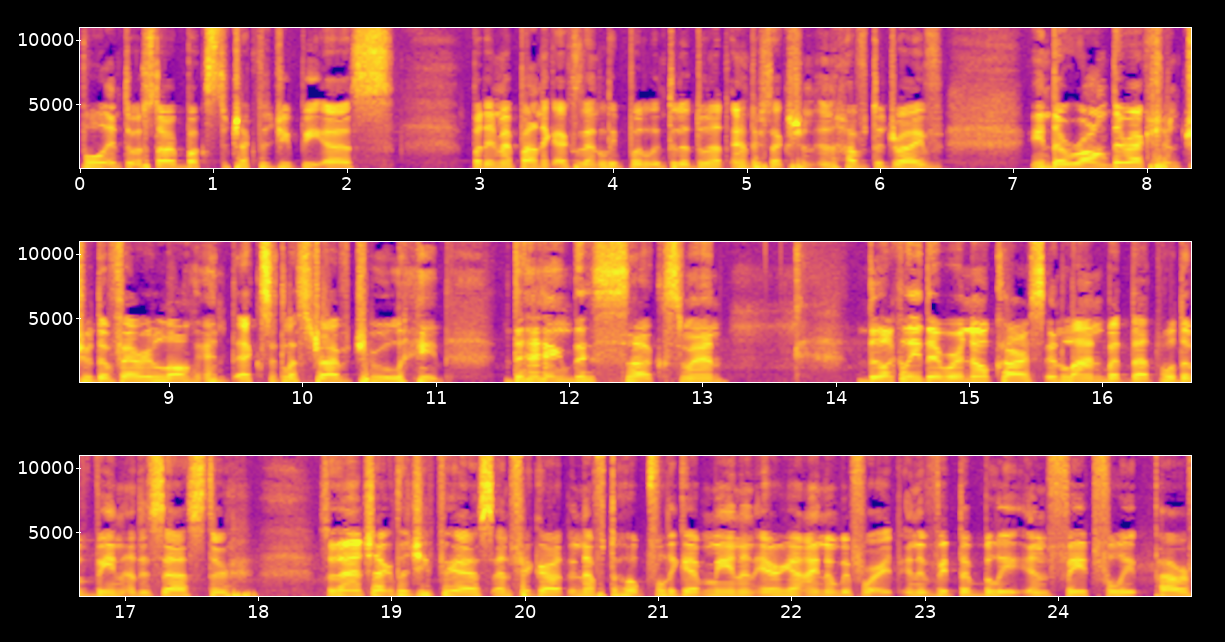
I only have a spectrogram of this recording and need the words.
pull into a Starbucks to check the GPS but in my panic, accidentally pull into the do not enter section and have to drive in the wrong direction through the very long and exitless drive-through lane. Dang, this sucks, man. Luckily, there were no cars in line, but that would have been a disaster. So then I check the GPS and figure out enough to hopefully get me in an area I know before it inevitably and fatefully power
